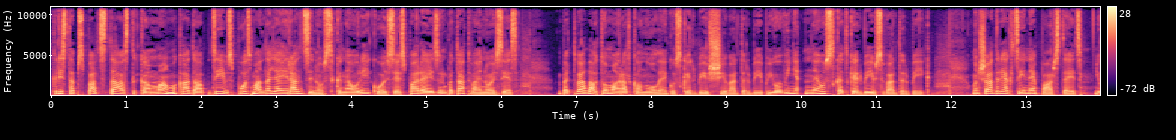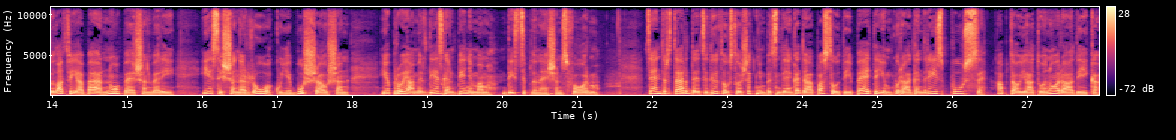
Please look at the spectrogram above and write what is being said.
Kristaps pats stāsta, ka mamma kādā dzīves posmā daļai ir atzinusi, ka nav rīkojusies pareizi un pat atvainojusies, bet vēlāk tomēr atkal noliegusi, ka ir bijusi šī vardarbība, jo viņa neuzskata, ka ir bijusi vardarbīga. Un šāda reakcija nepārsteidz, jo Latvijā bērnu nopēršana vai arī iesišana ar roku, jeb uzšaušana, joprojām ir diezgan pieņemama disciplinēšanas forma. Centrs Dārdedze 2017. gadā pasūtīja pētījumu, kurā gandrīz puse aptaujāto norādīja, ka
